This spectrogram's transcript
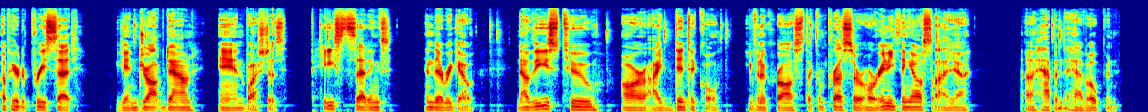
up here to preset, again, drop down and watch this, paste settings, and there we go. Now these two are identical, even across the compressor or anything else I uh, uh, happen to have open.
